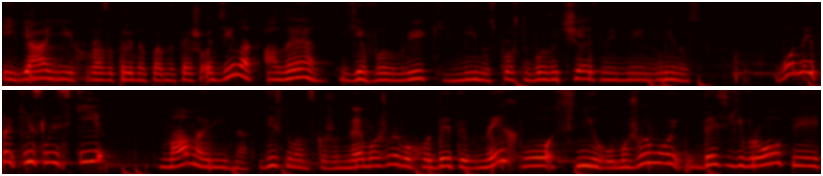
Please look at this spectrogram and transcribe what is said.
І я їх рази три, напевно, теж оділа. Але є великий мінус, просто величезний мінус. Вони такі слизькі. Мама рідна, дійсно вам скажу, неможливо ходити в них по снігу. Можливо, десь в Європі,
